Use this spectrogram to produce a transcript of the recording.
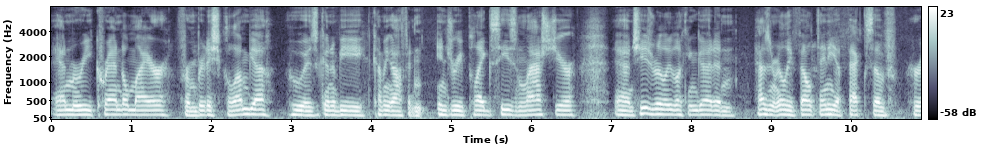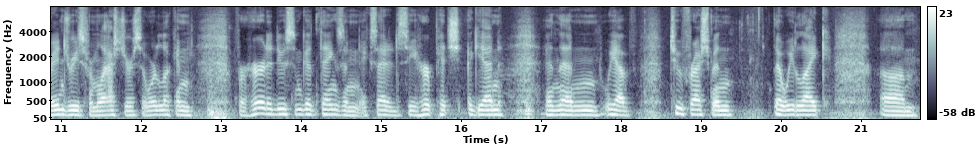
Anne Marie Crandallmeyer from British Columbia who is going to be coming off an injury plagued season last year. And she's really looking good and hasn't really felt any effects of her injuries from last year. So we're looking for her to do some good things and excited to see her pitch again. And then we have two freshmen that we like. Um,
